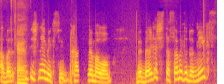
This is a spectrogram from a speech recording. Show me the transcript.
אבל כן. עשיתי שני מיקסים, אחד למרום, וברגע שאתה שם את זה במיקס,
